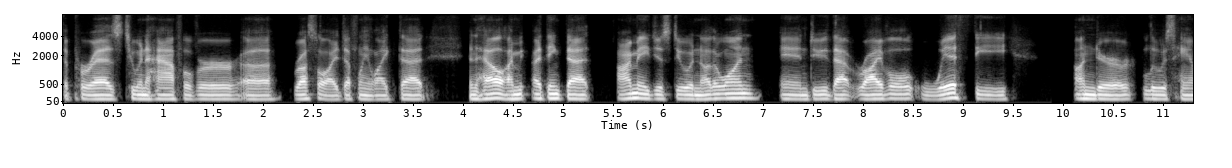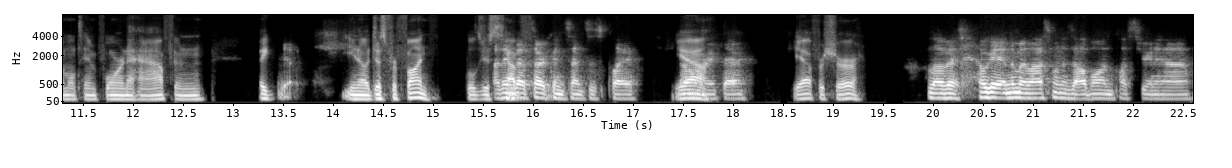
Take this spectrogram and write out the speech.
the Perez two and a half over uh, Russell. I definitely like that. And hell, I mean, I think that I may just do another one and do that rival with the under Lewis Hamilton four and a half and like yeah you know, just for fun. We'll just. I think have, that's our consensus play. Yeah, right there. Yeah, for sure. Love it. Okay, and then my last one is Albon plus three and a half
